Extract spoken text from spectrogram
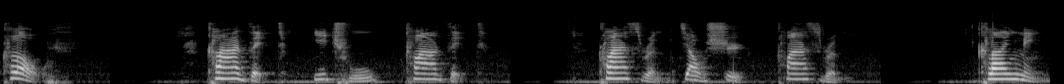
Cloth。Closet 衣橱 ，Closet。Classroom 教室，Classroom。Climbing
